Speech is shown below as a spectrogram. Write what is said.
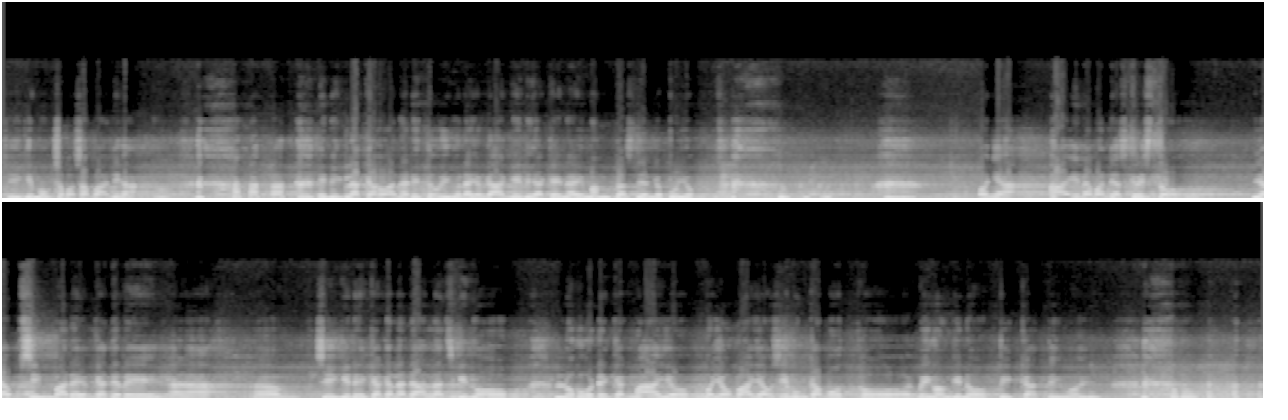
Sige mo saba-saba diha. Iniglakaw na dito ingon ayaw gaagi diha kay naay mangtas diyang gapuyo. Onya, hain naman Diyos Kristo. Yab, simba dayon ka diri. Ana, ah, sige day ka galadalad sa Ginoo. Luhod day kag maayo, bayaw-bayaw sa imong kamot. Oy, mingon Ginoo, pikat nimo. Eh.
